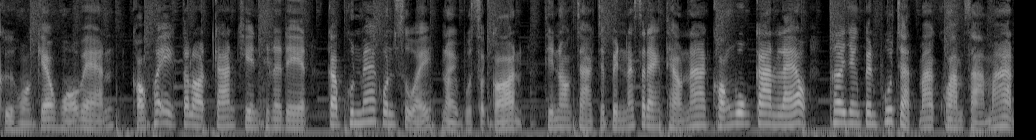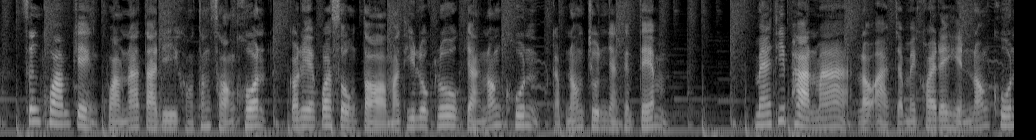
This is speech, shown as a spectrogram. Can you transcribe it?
คือหัวแก้วหัวแหวน ของพระเอกตลอดการเคนธีรเดชกับคุณแม่คนสวยหน่อยบุษกร ที่นอกจากจะเป็นนักแสดงแถวหน้าของวงการแล้ว เธอยังเป็นผู้จัดมากความสามารถ ซึ่งความเก่งความหน้าตาดีของทั้งสองคน ก็เรียกว่าส่งต่อมาที่ลูกๆ อย่างน้องคุณกับน้องจุนอย่างเต็มๆแม้ที่ผ่านมาเราอาจจะไม่ค่อยได้เห็นน้องคุณ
